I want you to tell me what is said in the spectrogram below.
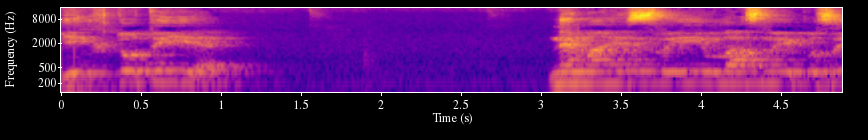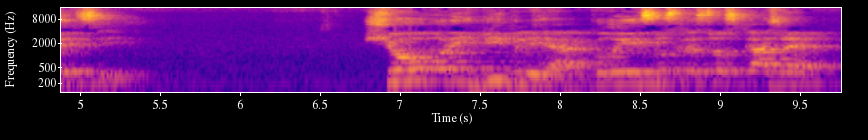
і хто ти є, немає своєї власної позиції. Що говорить Біблія, коли Ісус Христос каже,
